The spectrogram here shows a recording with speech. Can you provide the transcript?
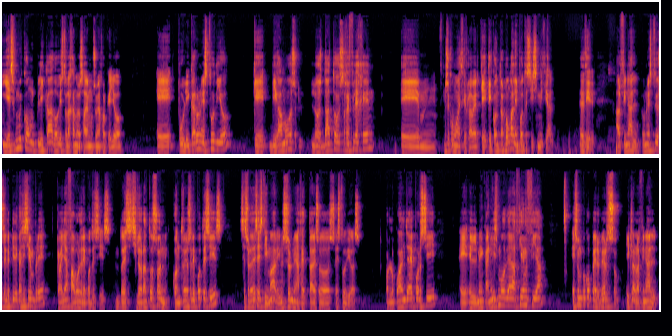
Y es muy complicado, y esto Alejandro lo sabe mucho mejor que yo, eh, publicar un estudio que, digamos, los datos reflejen, eh, no sé cómo decirlo, a ver, que, que contraponga la hipótesis inicial. Es decir, al final, un estudio se le pide casi siempre que vaya a favor de la hipótesis. Entonces, si los datos son contrarios a la hipótesis, se suele desestimar y no se suelen aceptar esos estudios. Por lo cual, ya de por sí, eh, el mecanismo de la ciencia es un poco perverso. Y claro, al final,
